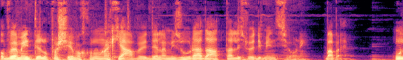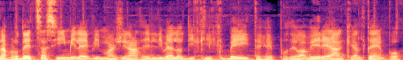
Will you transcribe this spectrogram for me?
Ovviamente lo faceva con una chiave della misura adatta alle sue dimensioni. Vabbè. Una prodezza simile, vi immaginate il livello di clickbait che poteva avere anche al tempo?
